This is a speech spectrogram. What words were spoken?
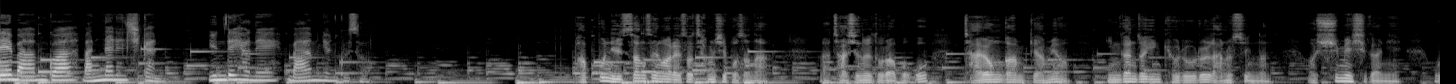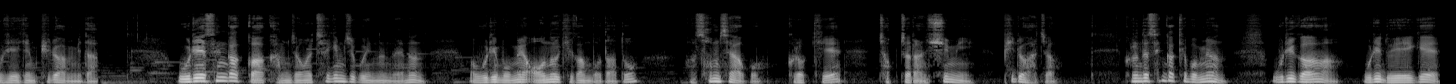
내 마음과 만나는 시간 윤대현의 마음연구소 바쁜 일상생활에서 잠시 벗어나 자신을 돌아보고 자연과 함께하며 인간적인 교류를 나눌 수 있는 쉼의 시간이 우리에겐 필요합니다. 우리의 생각과 감정을 책임지고 있는 뇌는 우리 몸의 어느 기관보다도 섬세하고 그렇기에 적절한 쉼이 필요하죠. 그런데 생각해보면 우리가 우리 뇌에게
